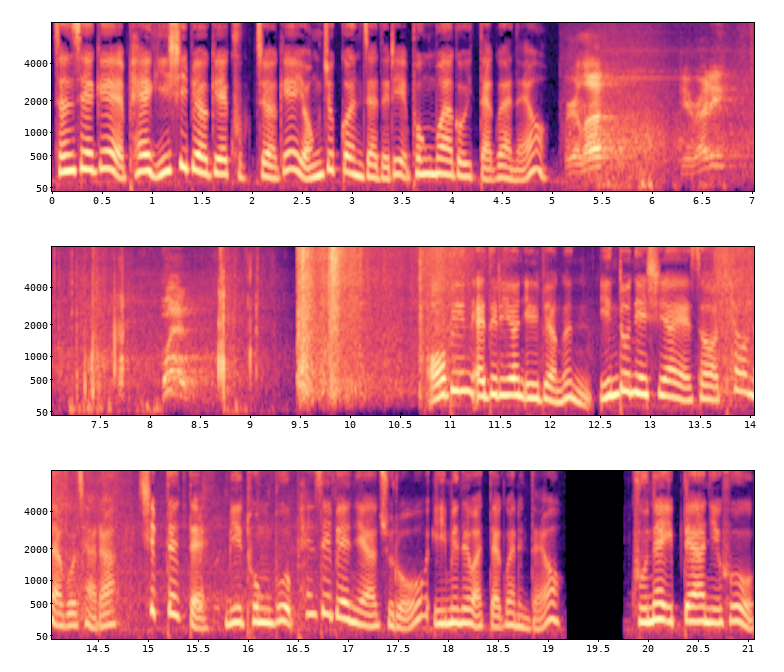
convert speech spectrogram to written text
전 세계 120여 개 국적의 영주권자들이 복무하고 있다고 하네요. 어빈 에드리언 일병은 인도네시아에서 태어나고 자라 10대 때 미 동부 펜실베니아 주로 이민을 왔다고 하는데요. 군에 입대한 이후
